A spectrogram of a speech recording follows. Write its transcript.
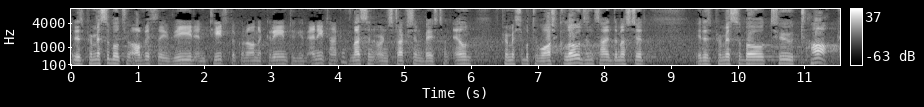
It is permissible to obviously read and teach the Quran al-Kareem, to give any type of lesson or instruction based on ilm. It is permissible to wash clothes inside the masjid. It is permissible to talk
